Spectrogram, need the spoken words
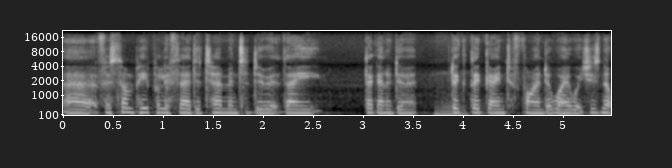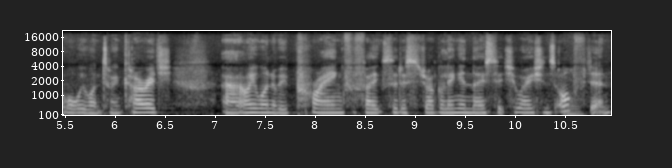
uh, for some people, if they're determined to do it, they they're going to do it. They, Mm. they're going to find a way, which is not what we want to encourage. Uh, we want to be praying for folks that are struggling in those situations. Mm. Often,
